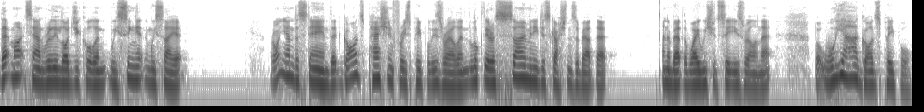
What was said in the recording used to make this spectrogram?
that might sound really logical, and we sing it and we say it. But I want you to understand that God's passion for his people, Israel, and look, there are so many discussions about that and about the way we should see Israel and that. But we are God's people.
